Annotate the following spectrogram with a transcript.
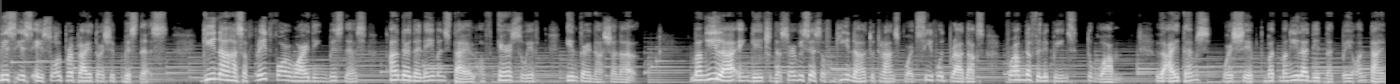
This is a sole proprietorship business. Gina has a freight forwarding business under the name and style of Air Swift International. Mangila engaged the services of Guina to transport seafood products from the Philippines to Guam. The items were shipped but Mangila did not pay on time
